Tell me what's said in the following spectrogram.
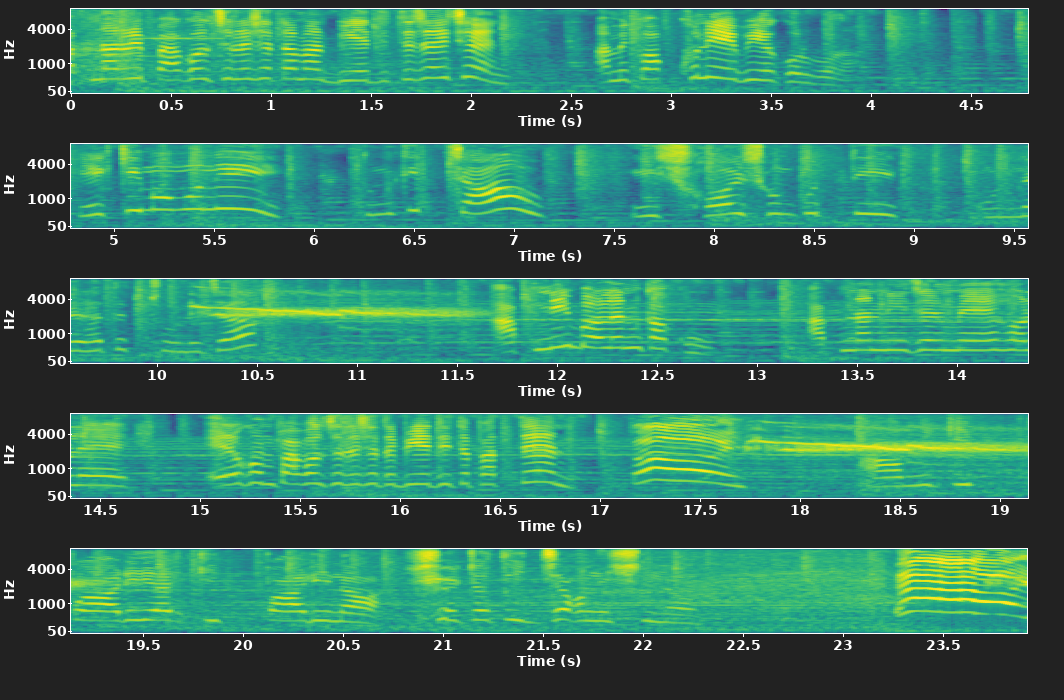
আপনার ওই পাগল ছেলের সাথে আমার বিয়ে দিতে চাইছেন? আমি কখনই এ বিয়ে করব না। এ কি মামনি? তুমি কি চাও? এই সয় সম্পত্তি অন্যের হাতে চলে যা আপনি বলেন কাকু আপনার নিজের মেয়ে হলে এরকম পাগল ছেলের সাথে বিয়ে দিতে পারতেন? এই আমি কি পারি আর কি পারি না সেটা তুই জানিস না। এই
